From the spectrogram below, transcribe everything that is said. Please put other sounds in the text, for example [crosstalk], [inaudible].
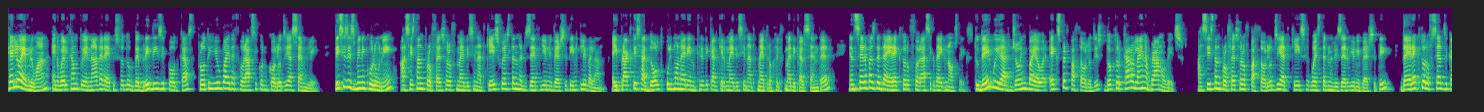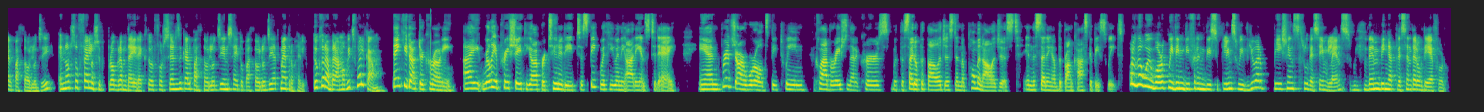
Hello, everyone, and welcome to another episode of the Breathe Easy podcast brought to you by the Thoracic Oncology Assembly. This is Ismini Kourouni, Assistant Professor of Medicine at Case Western Reserve University in Cleveland. I practice adult pulmonary and critical care medicine at Metro Health Medical Center and serve as the Director of Thoracic Diagnostics. Today, we are joined by our expert pathologist, Dr. Caroline Abramovich. Assistant Professor of Pathology at Case Western Reserve University, Director of Surgical Pathology, and also Fellowship Program Director for Surgical Pathology and Cytopathology at MetroHealth. Dr. Abramovich, welcome. Thank you, Dr. Kourouni. I really appreciate the opportunity to speak with you in the audience today and bridge our worlds between collaboration that occurs with the cytopathologist and the pulmonologist in the setting of the bronchoscopy suite. Although we work within different disciplines, we view our patients through the same lens, with them being at the center of the effort.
